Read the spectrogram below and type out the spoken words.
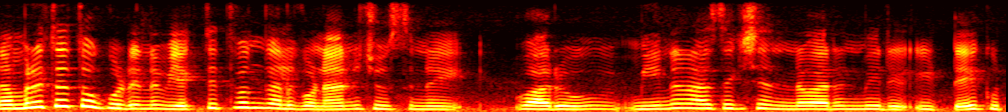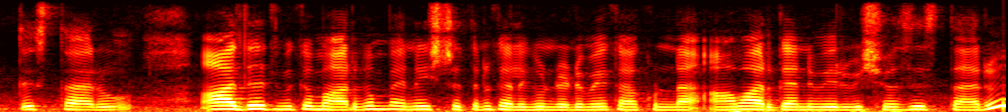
నమ్రతతో కూడిన వ్యక్తిత్వం గల గుణాన్ని చూసిన వారు మీనరాశికి చెందిన వారిని మీరు ఇట్టే గుర్తిస్తారు. ఆధ్యాత్మిక మార్గం పైన ఇష్టతను కలిగి ఉండడమే కాకుండా ఆ మార్గాన్ని వీరు విశ్వసిస్తారు.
